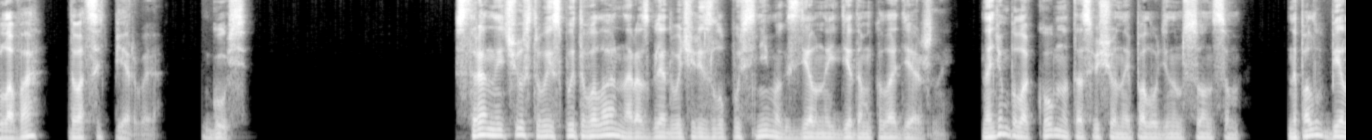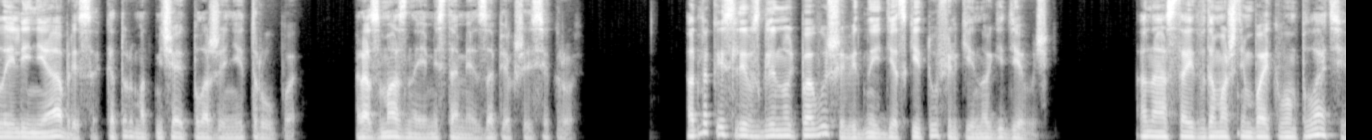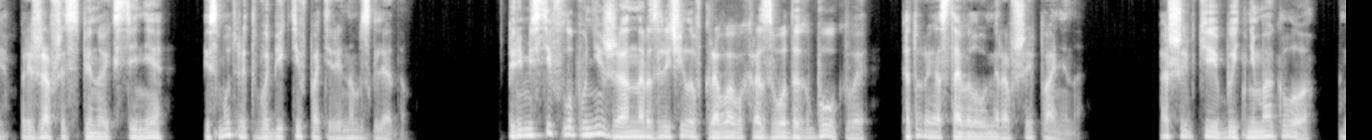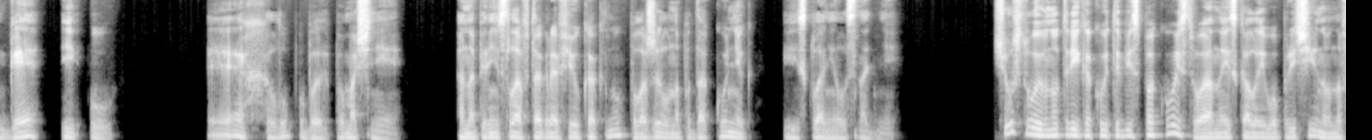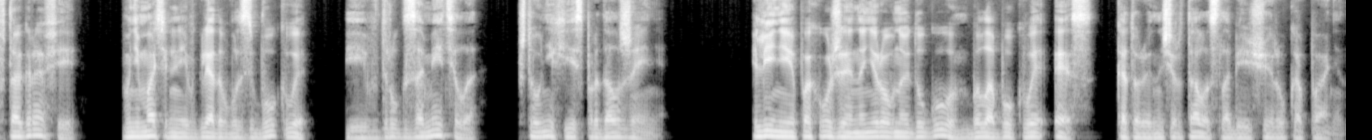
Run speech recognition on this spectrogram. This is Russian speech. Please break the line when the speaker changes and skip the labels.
Глава 21. Гусь. Странные чувства испытывала Анна, разглядывая через лупу снимок, сделанный дедом колодяжный. На нем была комната, освещенная полуденным солнцем. На полу белая линия абриса, которым отмечают положение трупа. Размазанная местами запекшаяся кровь. Однако, если взглянуть повыше, видны детские туфельки и ноги девочки. Она стоит в домашнем байковом платье, прижавшись спиной к стене, и смотрит в объектив потерянным взглядом. Переместив лупу ниже, Анна различила в кровавых разводах буквы, которые оставила умиравшая Панина. Ошибки быть не могло. Г и У. Эх, лупа бы помощнее. Она перенесла фотографию к окну, положила на подоконник и склонилась над ней. Чувствуя внутри какое-то беспокойство, она искала его причину на фотографии, внимательнее вглядывалась в буквы и вдруг заметила, что у них есть продолжение. Линия, похожая на неровную дугу, была буквой «С», которую начертала слабеющая рука Панина.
